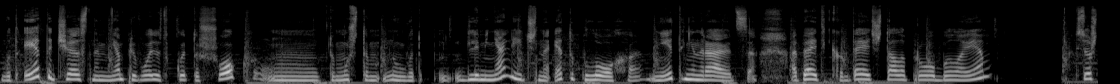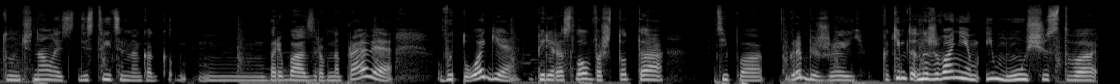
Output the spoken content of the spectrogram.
Вот это, честно, меня приводит в какой-то шок, потому что, ну вот, для меня лично это плохо, мне это не нравится. Опять-таки, когда я читала про БЛМ, все, что начиналось действительно как борьба за равноправие, в итоге переросло во что-то типа грабежей, каким-то наживанием имущества,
